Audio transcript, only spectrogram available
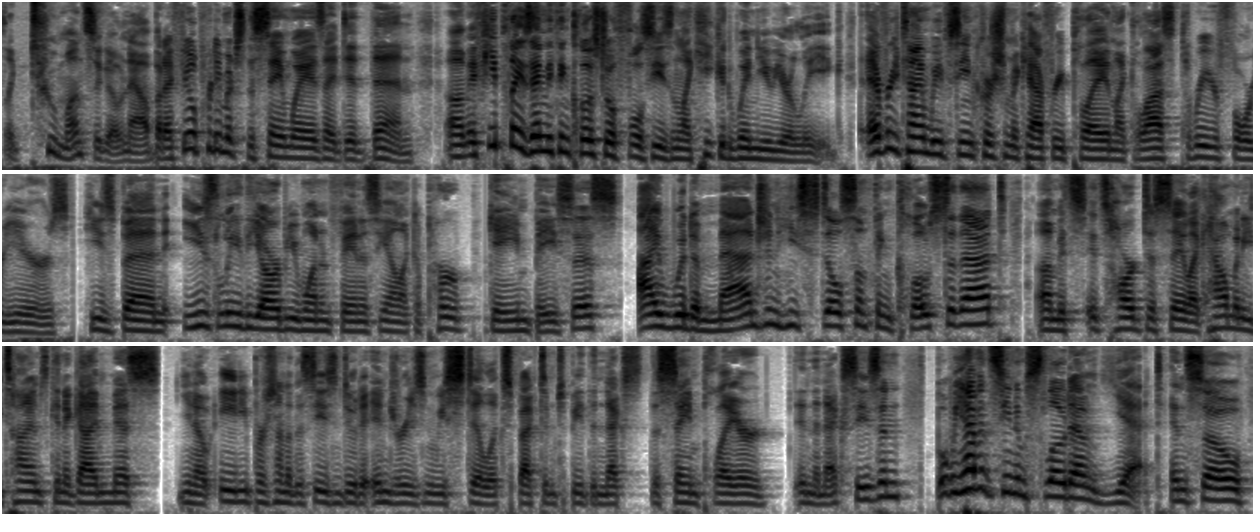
like two months ago now, but I feel pretty much the same way as I did then. Um, if he plays anything close to a full season, like he could win you your league. Every time we've seen Christian McCaffrey play in like the last three or four years, he's been easily the RB one in fantasy on like a per game basis. I would imagine he's still something close to that. Um, it's it's hard to say like how many times can a guy miss you know eighty percent of the season due to injuries, and we still expect him to be the next the same player in the next season. But we haven't seen him slow down yet, and so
